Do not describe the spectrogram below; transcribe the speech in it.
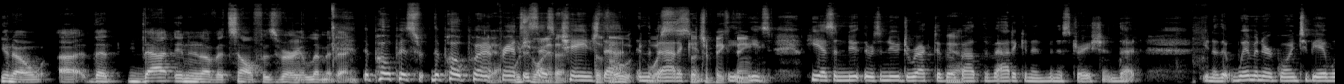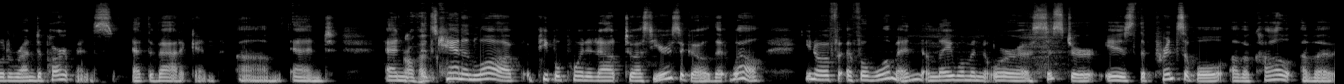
you know uh, that that in and of itself is very limiting. The Pope has the Pope Fra- Yeah, Francis has that- changed that in the Vatican. such a big He- thing. he's- he has a new. There's a new directive Yeah. about the Vatican administration that, you know, that women are going to be able to run departments at the Vatican, um, and and Oh, the that's cool. canon law. People pointed out to us years ago that well, you know, if if a woman, a laywoman or a sister, is the principal of a of a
